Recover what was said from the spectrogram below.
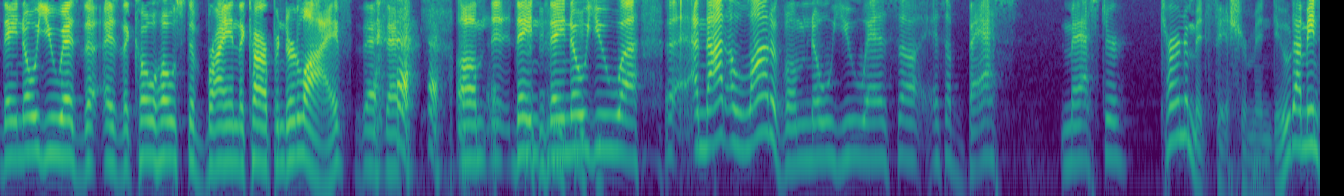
they know you as the as the co-host of Brian the Carpenter Live. That, that um, they they know you. Uh, uh, not a lot of them know you as uh, as a bass master tournament fisherman, dude. I mean,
